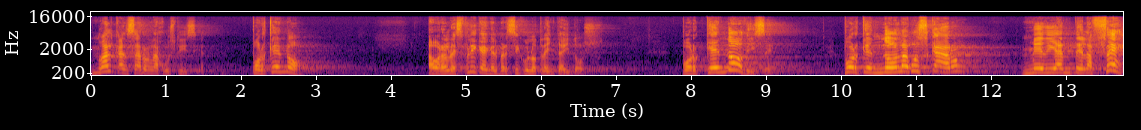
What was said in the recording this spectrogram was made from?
No alcanzaron la justicia. ¿Por qué no? Ahora lo explica en el versículo 32. ¿Por qué no? Dice. Porque no la buscaron mediante la fe,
